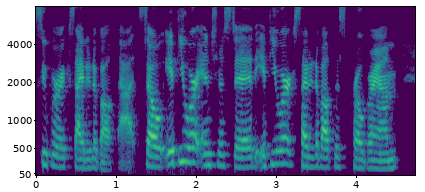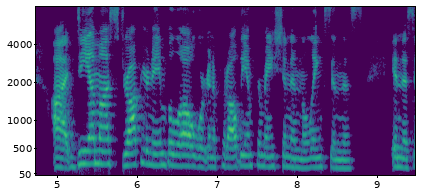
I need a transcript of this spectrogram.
Super excited about that. So, if you are interested, if you are excited about this program, uh, DM us. Drop your name below. We're going to put all the information and the links in this in this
